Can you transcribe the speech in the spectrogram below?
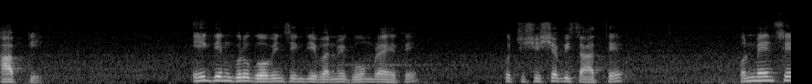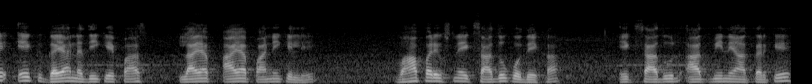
आपकी। एक दिन गुरु गोविंद सिंह जी वन में घूम रहे थे। कुछ शिष्य भी साथ थे। उनमें से एक गया नदी के पास लाया, आया पानी के लिए। वहाँ पर उसने एक साधु को देखा। एक साधु आदमी ने आकर के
